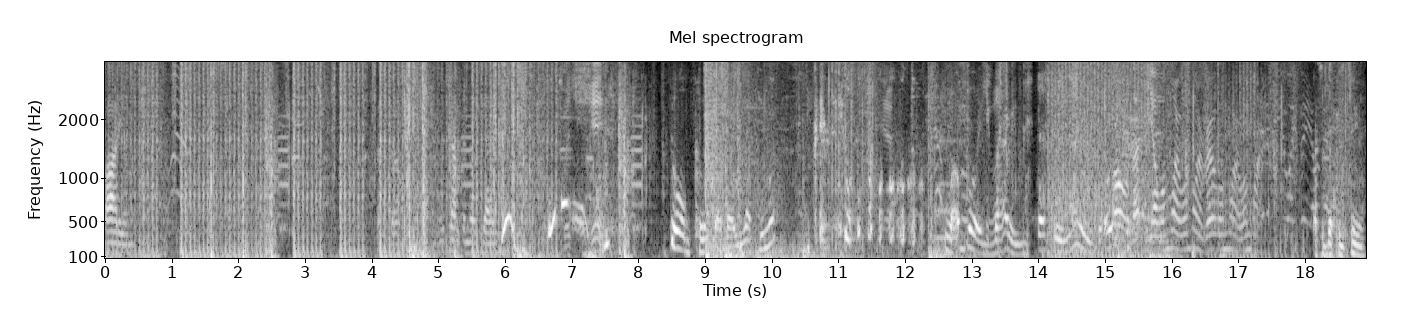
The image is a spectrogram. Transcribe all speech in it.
Body him. Let's go. We're jumping those guys. Good shit. Don't click that guy, you got too much? My boy Barry fucking. Oh, that, yo, one more, one more, bro, one more, one more. That's a different team.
